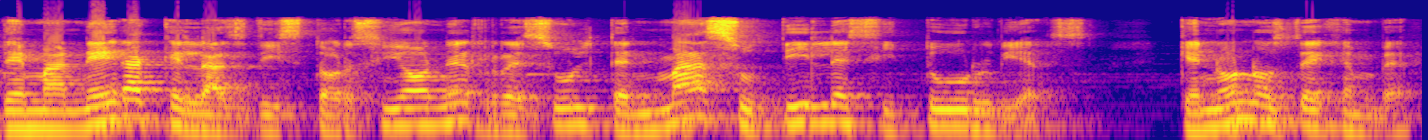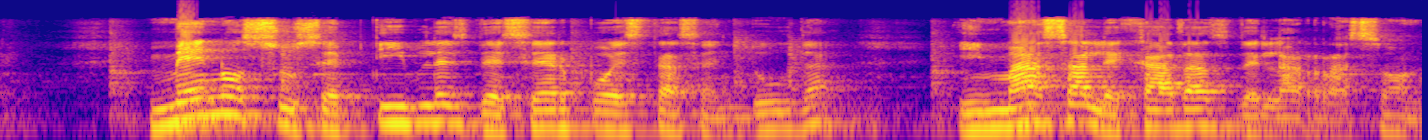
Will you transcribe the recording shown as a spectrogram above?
de manera que las distorsiones resulten más sutiles y turbias, que no nos dejen ver, menos susceptibles de ser puestas en duda y más alejadas de la razón.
